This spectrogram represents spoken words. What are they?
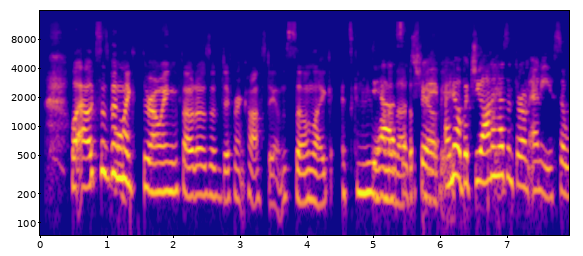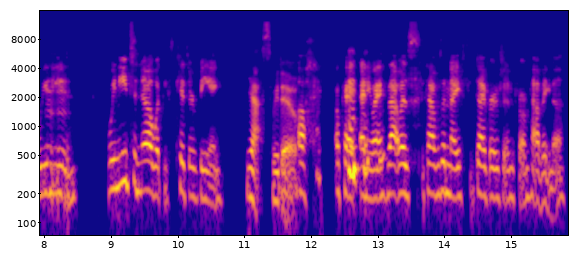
well, Alex has been Yeah. like throwing photos of different costumes, so I'm like, it's gonna be one of those. that's true. maybe. I know, but Gianna hasn't thrown any, so we need Mm-mm. we need to know what these kids are being. Yes, we do. Ugh, okay. Anyway, that was that was a nice diversion from having to.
